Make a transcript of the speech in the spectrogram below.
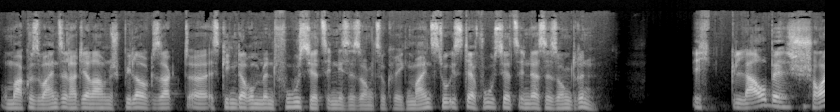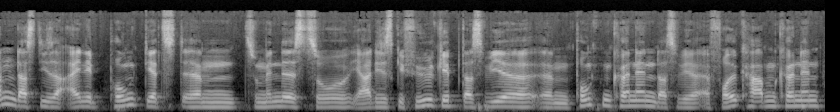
Und Markus Weinzel hat ja nach dem Spiel auch gesagt, äh, es ging darum, den Fuß jetzt in die Saison zu kriegen. Meinst du, ist der Fuß jetzt in der Saison drin? Ich glaube schon, dass dieser eine Punkt jetzt ähm, zumindest so ja dieses Gefühl gibt, dass wir ähm, punkten können, dass wir Erfolg haben können.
